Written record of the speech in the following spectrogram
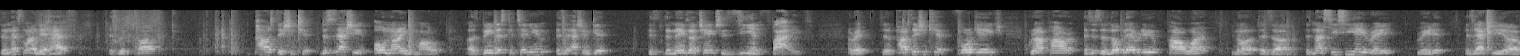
The next line they have is what's called power station kit. This is actually 09 model. Uh, it's being discontinued. Is it actually gonna get? The name's gonna change to ZN5? All right. So the power station kit, four gauge, ground power. Is this a low bit heavy duty power wire? You know, it's uh, it's not CCA rate rated. It's actually uh,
